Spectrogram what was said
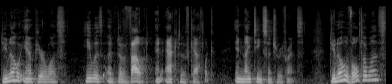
Do you know who Ampere was? He was a devout and active Catholic in 19th century France. Do you know who Volta was?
